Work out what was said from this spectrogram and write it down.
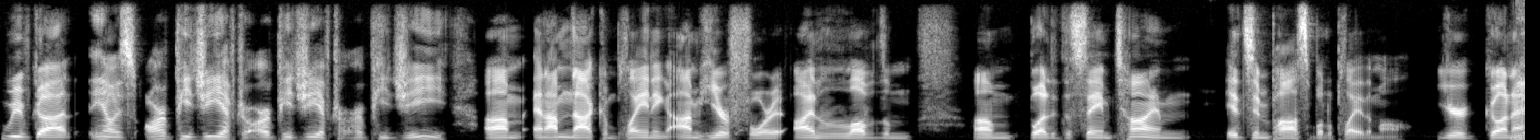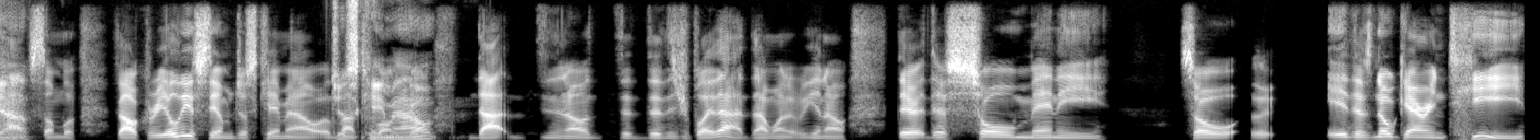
We've got you know it's RPG after RPG after RPG, um, and I'm not complaining. I'm here for it. I love them, um, but at the same time, it's impossible to play them all. You're gonna Yeah. have some. Look, Valkyrie Elysium just came out. Just came long ago out. that you know did, did you play that that one you know there there's so many so uh, it, there's no guarantee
